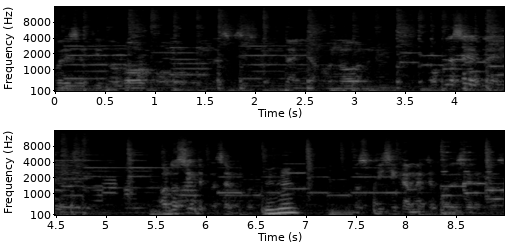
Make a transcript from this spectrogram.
Puede sentir dolor o una sensación extraña o no, o placer, eh, o no siente placer. Físicamente puede ser, entonces.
